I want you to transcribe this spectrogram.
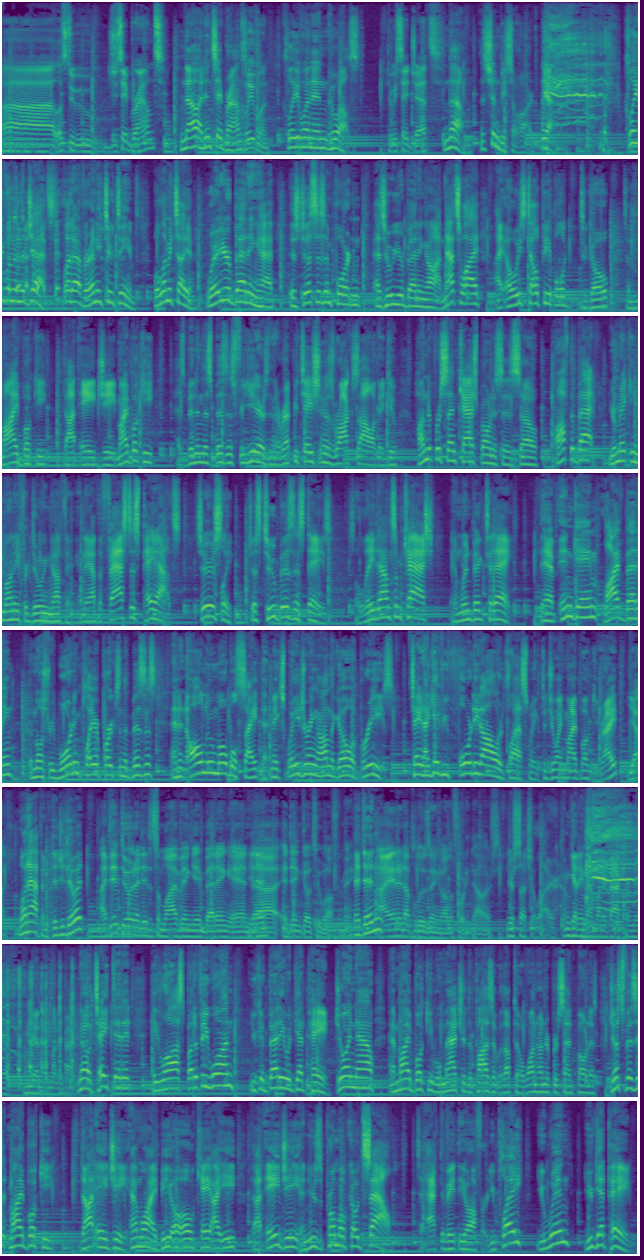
Uh, let's do. Did you say Browns? No, I didn't say Browns. Cleveland. Cleveland, and who else? Did we say Jets? No, this shouldn't be so hard. Yeah. Cleveland and the Jets, whatever, any two teams. Well, let me tell you, where you're betting at is just as important as who you're betting on. That's why I always tell people to go to mybookie.ag. MyBookie has been in this business for years and their reputation is rock solid. They do 100% cash bonuses, so off the bat, you're making money for doing nothing, and they have the fastest payouts. Seriously, just two business days. So lay down some cash and win big today. They have in game live betting, the most rewarding player perks in the business, and an all new mobile site that makes wagering on the go a breeze. Tate, I gave you $40 last week to join my bookie, right? Yep. What happened? Did you do it? I did do it. I did some live in-game betting, and did? uh, it didn't go too well for me. It didn't? I ended up losing all the forty dollars. You're such a liar. I'm getting that money back from you. I'm getting that money back. No, Tate did it. He lost, but if he won, you could bet he would get paid. Join now, and my bookie will match your deposit with up to a 100% bonus. Just visit mybookie.ag, M Y B O O K I E dot A-G, and use the promo code SAL to activate the offer. You play, you win, you get paid.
